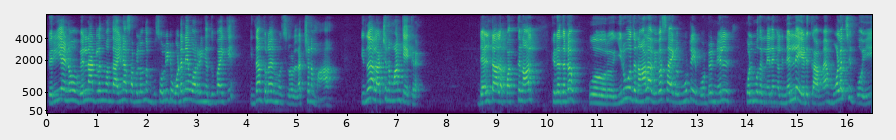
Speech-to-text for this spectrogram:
பெரிய இன்னும் வெளிநாட்டுல இருந்து வந்து ஐநா சபையில வந்து சொல்லிட்டு உடனே வர்றீங்க துபாய்க்கு? இதுதான் துணை முதலமைச்சர் லட்சணமா? இதுதான் லட்சணமான்னு கேட்குறேன் டெல்டாவில் பத்து நாள் கிட்டத்தட்ட ஒரு இருபது நாளாக விவசாயிகள் மூட்டையை போட்டு நெல் கொள்முதல் நிலையங்கள் நெல்லை எடுக்காம முளைச்சி போய்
